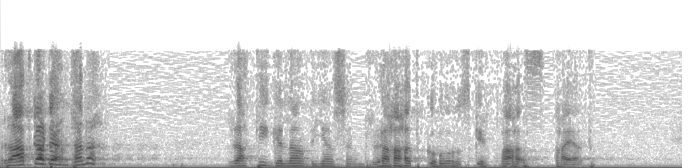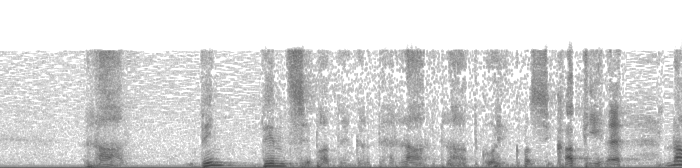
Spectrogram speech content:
रात का टाइम था ना राती गला दिया सन रात को उसके पास आया था रात दिन दिन से बातें करते हैं रात रात को एक बस सिखाती है ना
